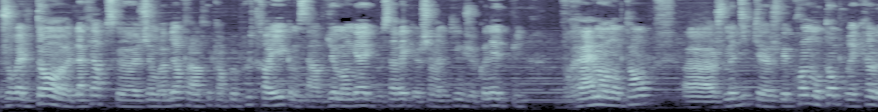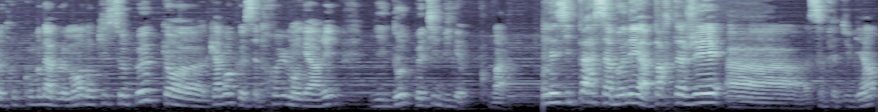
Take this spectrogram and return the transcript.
j'aurai le temps euh, de la faire parce que j'aimerais bien faire un truc un peu plus travaillé comme c'est un vieux manga et que vous savez que Shaman King je connais depuis vraiment longtemps. Euh, je me dis que je vais prendre mon temps pour écrire le truc convenablement donc il se peut euh, qu'avant que cette revue manga arrive, il y ait d'autres petites vidéos. Voilà. N'hésite pas à s'abonner, à partager, ça fait du bien.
